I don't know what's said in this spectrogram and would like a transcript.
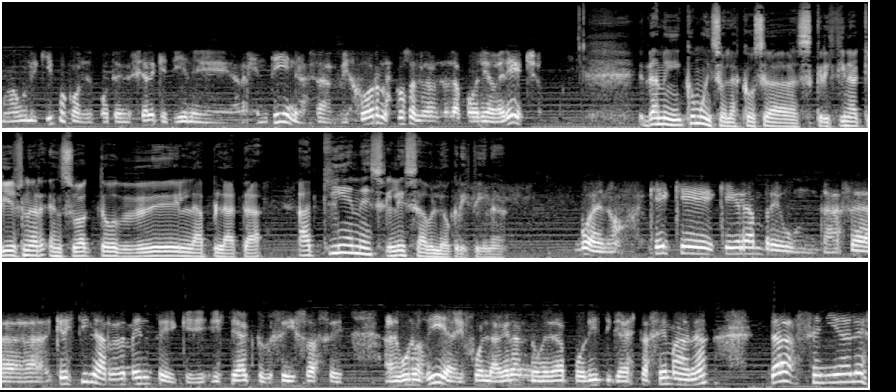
a un equipo con el potencial que tiene Argentina. O sea, mejor las cosas no, no la podría haber hecho. Dami, ¿cómo hizo las cosas Cristina Kirchner en su acto de La Plata? ¿A quiénes les habló Cristina? Bueno, qué, qué, gran pregunta. O sea, Cristina realmente, que este acto que se hizo hace algunos días y fue la gran novedad política de esta semana, da señales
